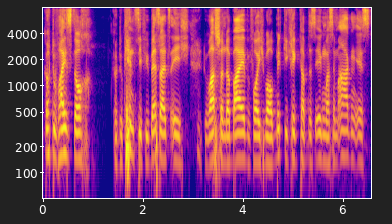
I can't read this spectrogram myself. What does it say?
Gott, du weißt doch, Gott, du kennst sie viel besser als ich. Du warst schon dabei, bevor ich überhaupt mitgekriegt habe, dass irgendwas im Argen ist.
